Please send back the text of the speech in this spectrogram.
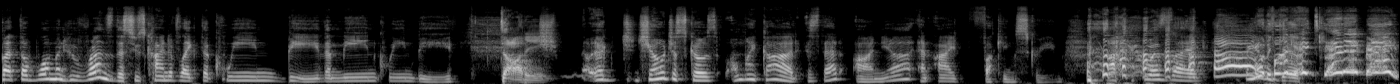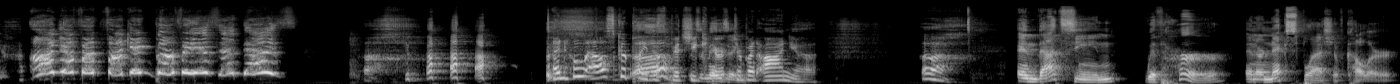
But the woman who runs this, who's kind of like the queen bee, the mean queen bee, Dottie. uh, Joe just goes, "Oh my god, is that Anya?" And I fucking scream. I was like, "Are you fucking gift. kidding me? Anya from fucking Buffy is in this." And who else could play Ah, this bitchy it's character amazing. but Anya? Ugh. And that scene with her and our next splash of color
